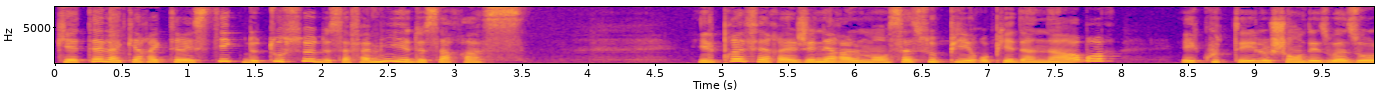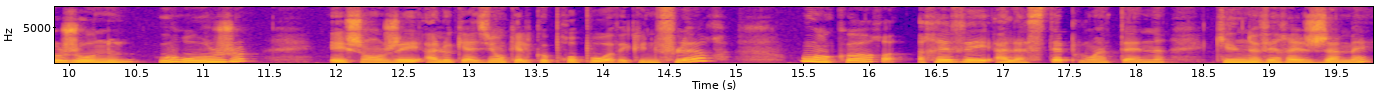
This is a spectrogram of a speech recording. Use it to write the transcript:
qui étaient la caractéristique de tous ceux de sa famille et de sa race. Il préférait généralement s'assoupir au pied d'un arbre, écouter le chant des oiseaux jaunes ou rouges, échanger à l'occasion quelques propos avec une fleur, ou encore rêver à la steppe lointaine qu'il ne verrait jamais,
